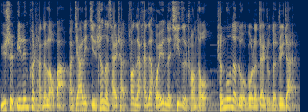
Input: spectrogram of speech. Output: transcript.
于是濒临破产的老爸把家里仅剩的财产放在还在怀孕的妻子床头，成功的躲过了债主的追债。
